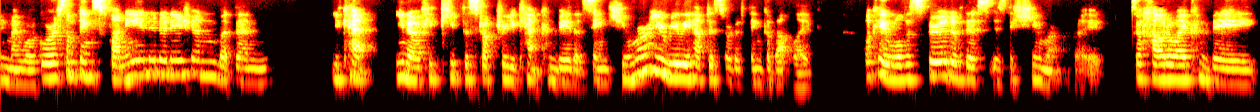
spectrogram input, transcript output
in my work. Or something's funny in Indonesian, but then you can't, you know, if you keep the structure, you can't convey that same humor. You really have to sort of think about like, okay, well, the spirit of this is the humor, right? So how do I convey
